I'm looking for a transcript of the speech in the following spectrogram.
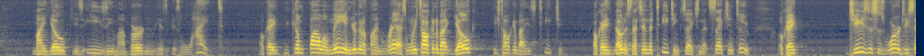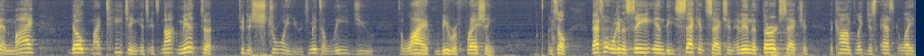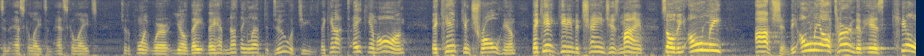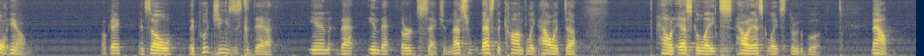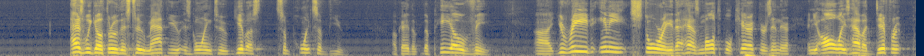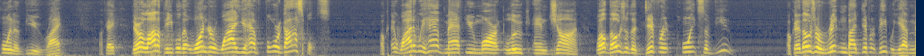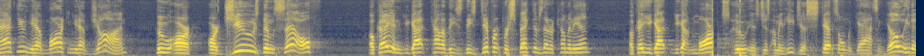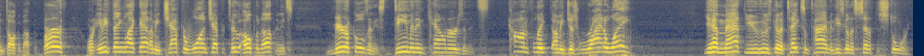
my yoke is easy, my burden is, is light. Okay? You come follow me and you're going to find rest. And when he's talking about yoke, he's talking about his teaching. Okay? Notice that's in the teaching section. That's section two. Okay? Jesus' words, he's saying, My yoke, my teaching, it's, it's not meant to, to destroy you, it's meant to lead you to life and be refreshing. And so that's what we're going to see in the second section. And in the third section, the conflict just escalates and escalates and escalates to the point where, you know, they, they have nothing left to do with Jesus. They cannot take him on, they can't control him, they can't get him to change his mind. So the only option, the only alternative is kill him. Okay? And so they put Jesus to death in that in that third section. That's that's the conflict how it uh, how it escalates how it escalates through the book. Now, as we go through this too, Matthew is going to give us some points of view. Okay, the, the POV. Uh, you read any story that has multiple characters in there, and you always have a different point of view, right? Okay, there are a lot of people that wonder why you have four gospels. Okay, why do we have Matthew, Mark, Luke, and John? Well, those are the different points of view. Okay, those are written by different people. You have Matthew, and you have Mark, and you have John, who are, are Jews themselves, Okay, and you got kind of these, these different perspectives that are coming in. Okay, you got you got Mark who is just I mean he just steps on the gas and go. He doesn't talk about the birth or anything like that. I mean chapter 1, chapter 2 open up and it's miracles and it's demon encounters and it's conflict. I mean just right away. You have Matthew who's going to take some time and he's going to set up the story.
